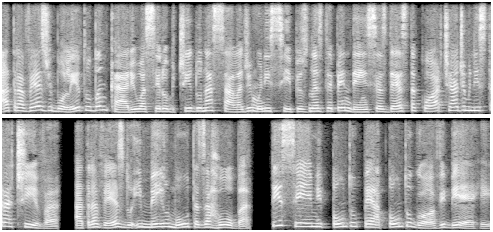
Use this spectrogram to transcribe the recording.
através de boleto bancário a ser obtido na sala de municípios nas dependências desta Corte Administrativa, através do e-mail multas@tcm.pa.gov.br,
